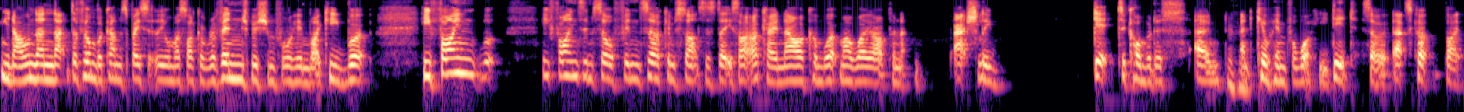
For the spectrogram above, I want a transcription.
you know and then that the film becomes basically almost like a revenge mission for him. Like he he find he finds himself in circumstances that he's like okay now i can work my way up and actually get to Commodus and Mhm. and kill him for what he did. So that's like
